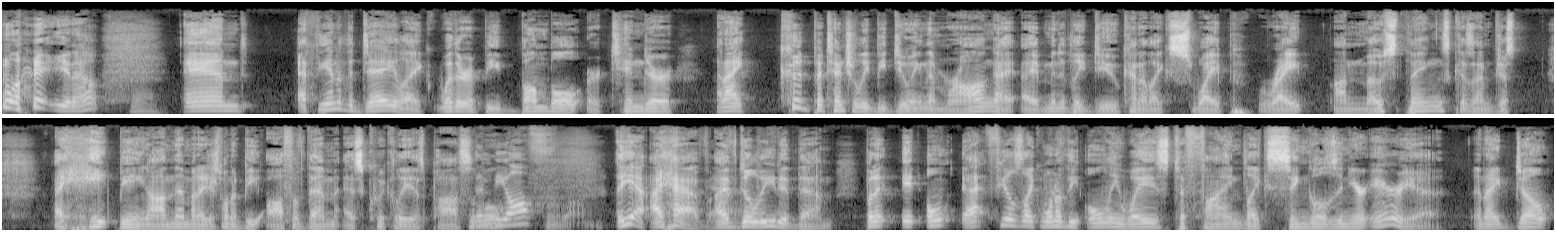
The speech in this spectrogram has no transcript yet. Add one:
you know? And at the end of the day, like whether it be Bumble or Tinder, and I could potentially be doing them wrong. I, I admittedly do kind of like swipe right on most things because I'm just, I hate being on them and I just want to be off of them as quickly as possible. Then be off of them. Yeah, I have. I've deleted them, but it, it on- that feels like one of the only ways to find like singles in your area, and I don't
